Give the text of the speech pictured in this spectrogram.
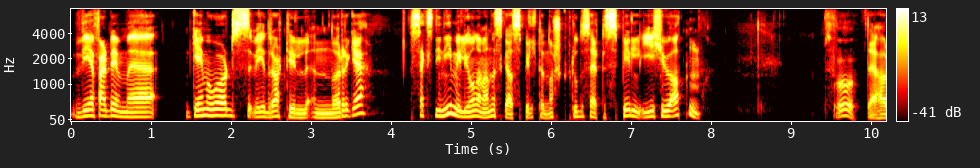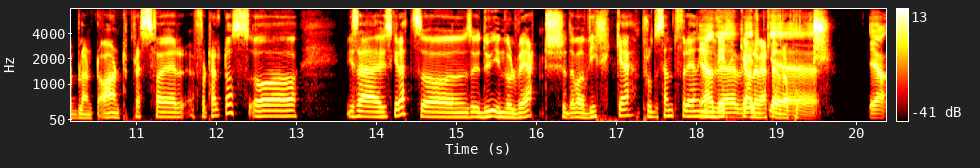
Vi er ferdig med Game Awards. Vi drar til Norge. 69 millioner mennesker spilte norskproduserte spill i 2018. Mm. Det har blant annet Pressfire fortalt oss. Og hvis jeg husker rett, så, så er du involvert. Det var Virke, produsentforeningen ja, Virke, har levert en rapport. Ja.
